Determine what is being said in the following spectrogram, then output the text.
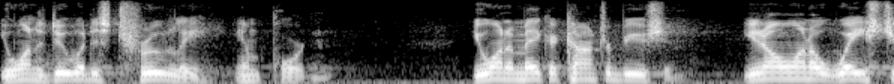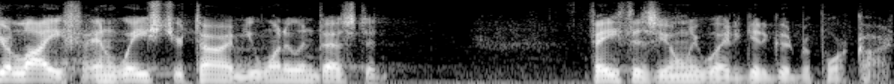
You want to do what is truly important. You want to make a contribution. You don't want to waste your life and waste your time. You want to invest it. Faith is the only way to get a good report card.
